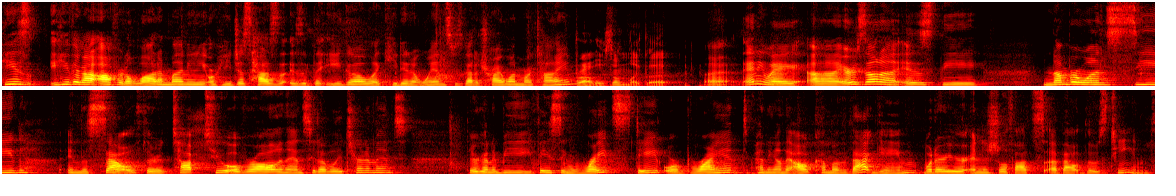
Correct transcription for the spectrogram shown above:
He's he either got offered a lot of money or he just has is it the ego like he didn't win so he's got to try one more time. Probably something like that. But anyway, uh, Arizona is the number one seed in the South. They're top two overall in the NCAA tournament. They're going to be facing Wright State or Bryant, depending on the outcome of that game. What are your initial thoughts about those teams?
